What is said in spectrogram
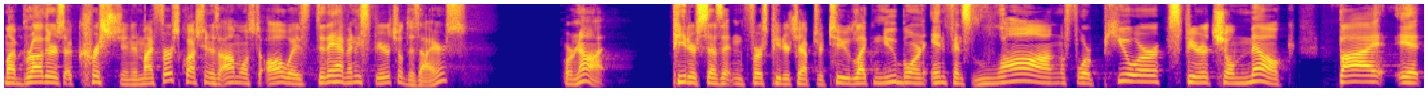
my brother's a Christian. And my first question is almost always, do they have any spiritual desires or not? Peter says it in 1 Peter chapter 2, like newborn infants long for pure spiritual milk. By it,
